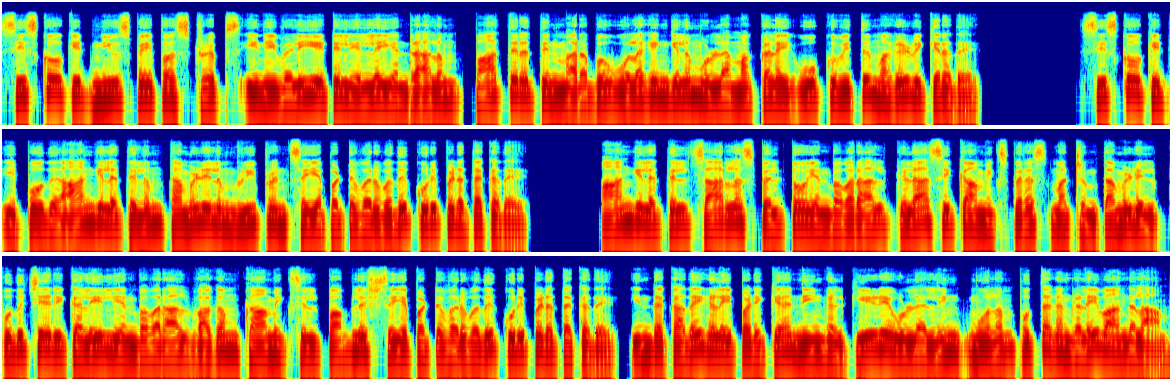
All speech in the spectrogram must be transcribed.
சிஸ்கோ கிட் நியூஸ் பேப்பர் ஸ்ட்ரிப்ஸ் இனி வெளியீட்டில் இல்லை என்றாலும் பாத்திரத்தின் மரபு உலகெங்கிலும் உள்ள மக்களை ஊக்குவித்து மகிழ்விக்கிறது. சிஸ்கோ கிட் இப்போது ஆங்கிலத்திலும் தமிழிலும் ரீபிரிண்ட் செய்யப்பட்டு வருவது குறிப்பிடத்தக்கது. ஆங்கிலத்தில் சார்லஸ் பெல்டோ என்பவரால் கிளாசிக் காமிக்ஸ் பிரஸ் மற்றும் தமிழில் புதுச்சேரி கலீல் என்பவரால் வகம் காமிக்ஸில் பப்ளிஷ் செய்யப்பட்டு வருவது குறிப்பிடத்தக்கது. இந்த கதைகளை படிக்க நீங்கள் கீழே உள்ள லிங்க் மூலம் புத்தகங்களை வாங்கலாம்.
